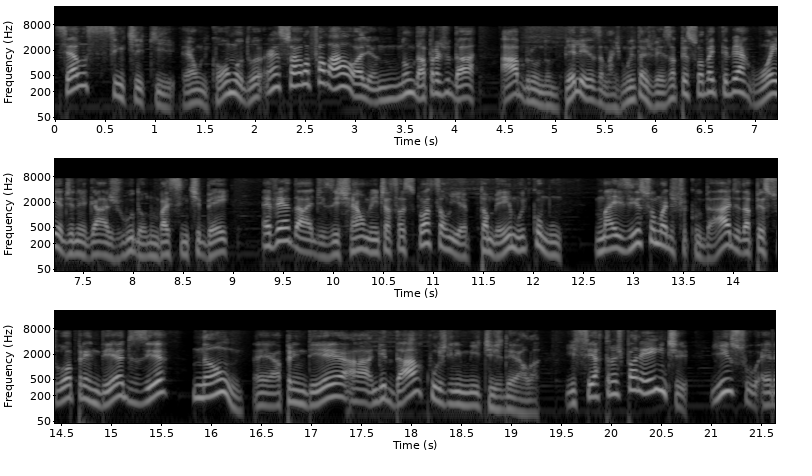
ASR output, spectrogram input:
Se ela sentir que é um incômodo, é só ela falar: olha, não dá para ajudar. Ah, Bruno, beleza, mas muitas vezes a pessoa vai ter vergonha de negar ajuda ou não vai se sentir bem. É verdade, existe realmente essa situação e é também muito comum. Mas isso é uma dificuldade da pessoa aprender a dizer não, é aprender a lidar com os limites dela e ser transparente. Isso é,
